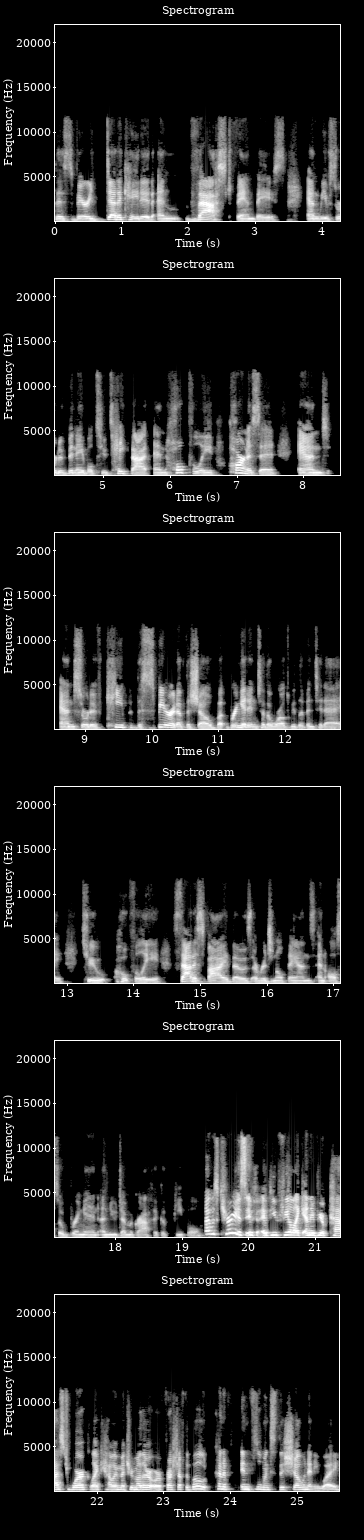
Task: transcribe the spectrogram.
this very dedicated and vast fan base. And we've sort of been able to take that and hopefully harness it and and sort of keep the spirit of the show, but bring it into the world we live in today to hopefully satisfy those original fans and also bring in a new demographic of people. I was curious if, if you feel like any of your past work, like How I Met Your Mother or Fresh Off the Boat, kind of influenced the show in any way.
